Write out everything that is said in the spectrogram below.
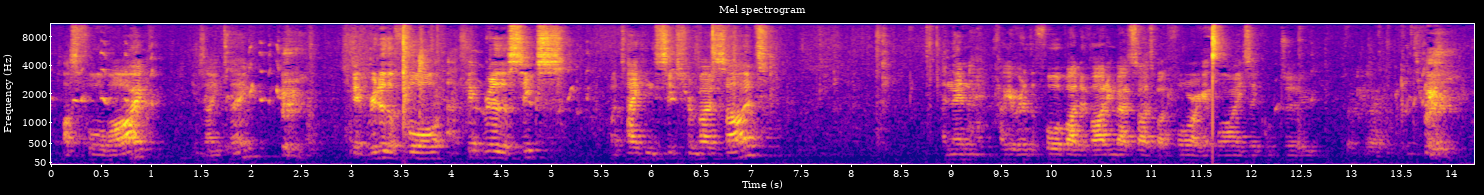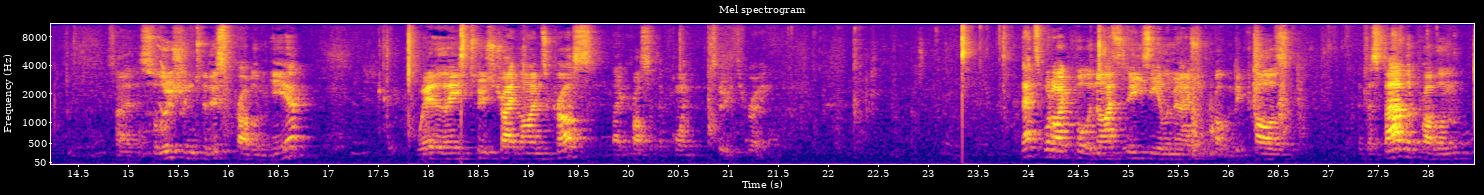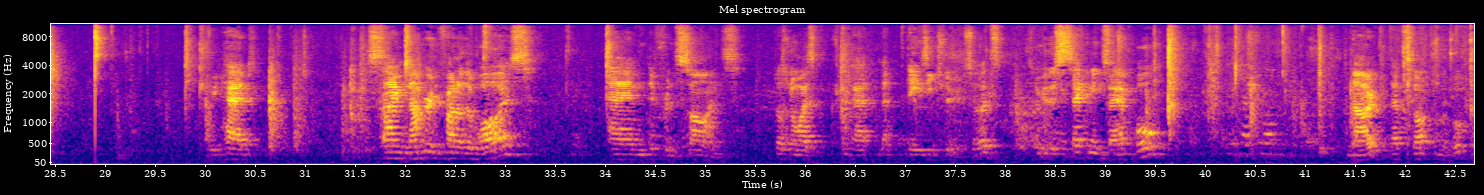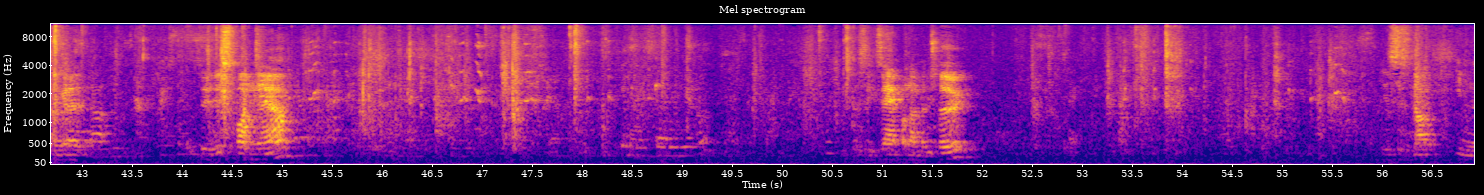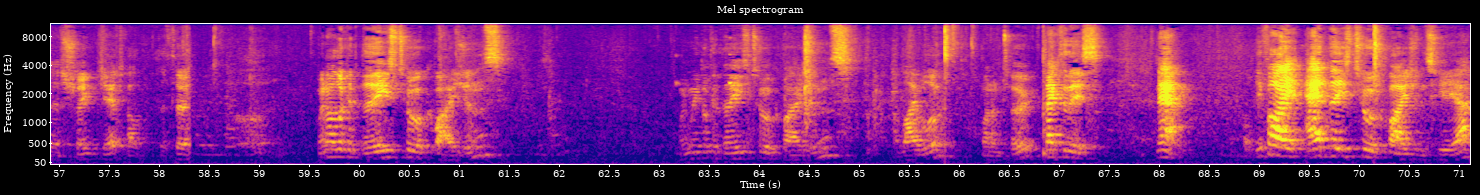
Plus 4y is 18. Get rid of the 4, uh, get rid of the 6 by taking 6 from both sides. And then if I get rid of the 4 by dividing both sides by 4, I get y is equal to 3. So the solution to this problem here, where do these two straight lines cross? They cross at the point 2, 3. That's what I call a nice easy elimination problem because at the start of the problem we had the same number in front of the y's and different signs. Doesn't always come out that easy to. So let's look at this second example. No, that's not in the book. I'm going to do this one now. This is example number two. Not in the sheet yet. When I'll, the third. these two equations, when we look at these two equations, I label them, one and two. Back to this. Now, if I add these two equations here,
